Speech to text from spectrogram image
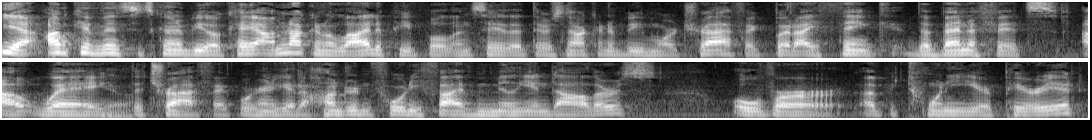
Yeah, I'm convinced it's going to be okay. I'm not going to lie to people and say that there's not going to be more traffic, but I think the benefits outweigh yeah. the traffic. We're going to get 145 million dollars over a 20 year period.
